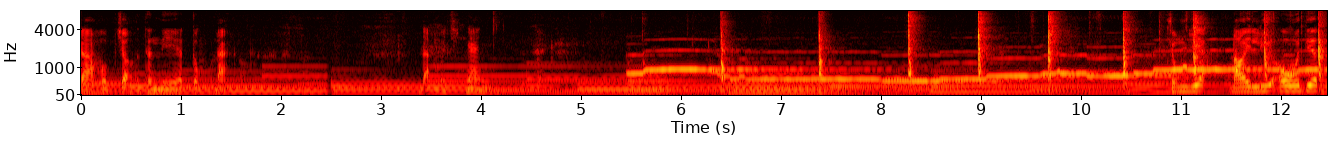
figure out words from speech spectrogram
ការហូបចក់ធានាទុកដាក់ដាក់មួយឆ្ងាញ់ចំយៈដោយលីអូទៀត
